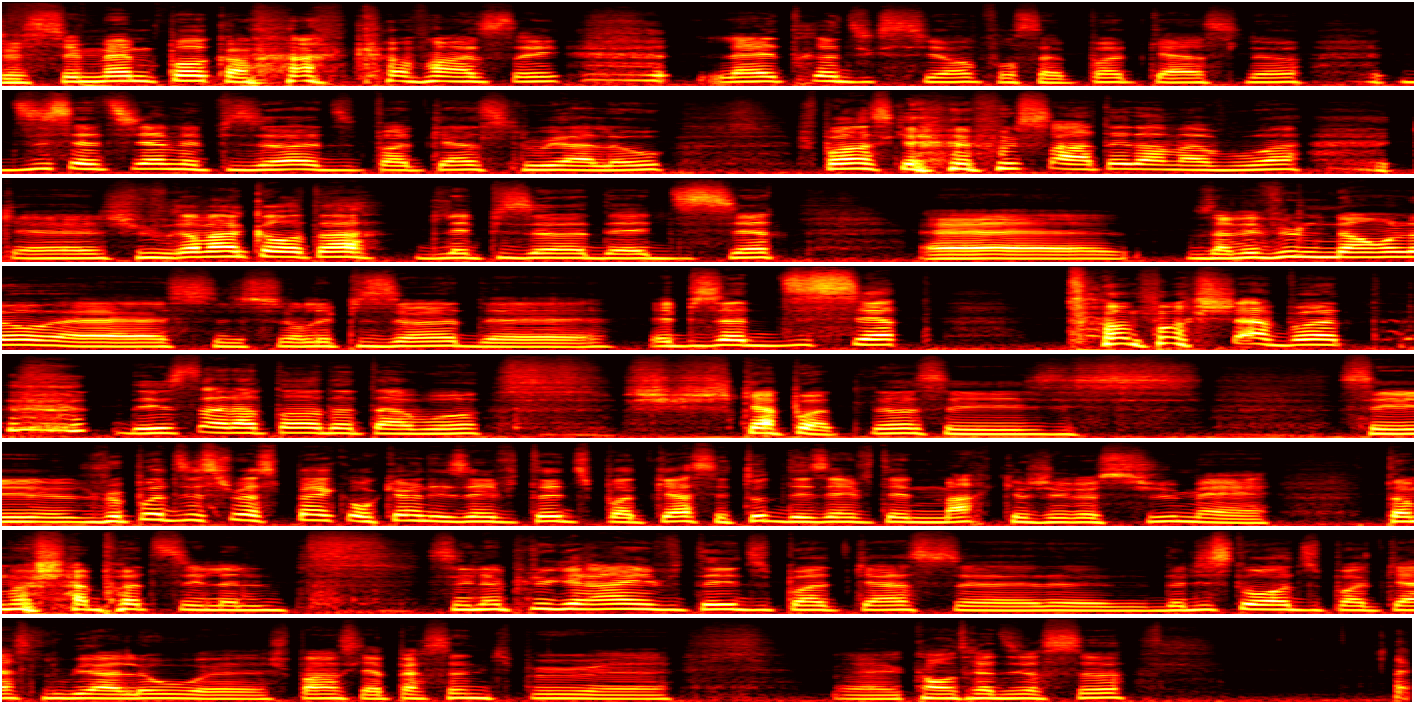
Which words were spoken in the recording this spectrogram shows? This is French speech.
je sais même pas comment commencer l'introduction pour ce podcast-là. 17e épisode du podcast Louis Allo. Je pense que vous sentez dans ma voix que je suis vraiment content de l'épisode 17. Euh, vous avez vu le nom là euh, sur, l'épisode euh, épisode 17. Thomas Chabot des sénateurs d'Ottawa. Je capote là, c'est c'est je veux pas disrespect aucun des invités du podcast, c'est tous des invités de marque que j'ai reçus mais Thomas Chabot c'est le c'est le plus grand invité du podcast euh, de, l'histoire du podcast Louis Allo. Euh, je pense qu'il n'y a personne qui peut euh, contredire ça.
